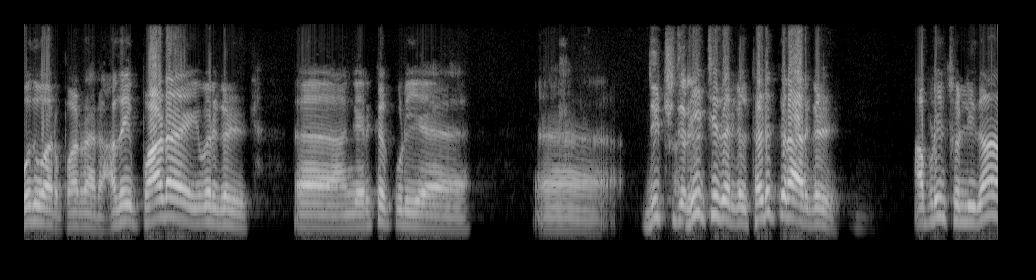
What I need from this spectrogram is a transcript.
ஓதுவார் பாடுறாரு. அதை பாட இவர்கள் அங்கே இருக்கக்கூடிய தீட்சிதர் தீட்சிதர்கள் தடுக்கிறார்கள் அப்படின்னு சொல்லி தான்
